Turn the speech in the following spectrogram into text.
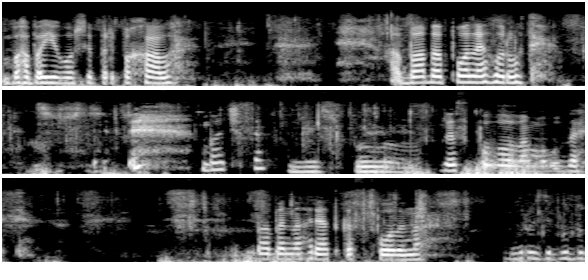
баба його ще припахала. А баба поле город. Бачите? Вже сполола молодець. Бабина грядка сполена. Друзі, буду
